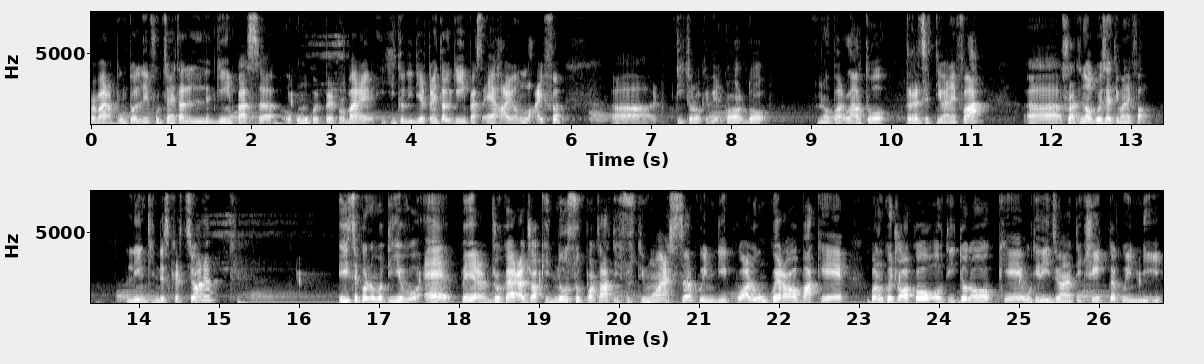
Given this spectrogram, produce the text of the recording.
provare appunto le funzionalità del Game Pass uh, o comunque per provare i titoli direttamente dal Game Pass è High on Life, uh, titolo che vi ricordo ne ho parlato tre settimane fa, uh, scusate no due settimane fa, link in descrizione. Il secondo motivo è per giocare a giochi non supportati su SteamOS, quindi qualunque roba che. qualunque gioco o titolo che utilizzi un anti-cheat, quindi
